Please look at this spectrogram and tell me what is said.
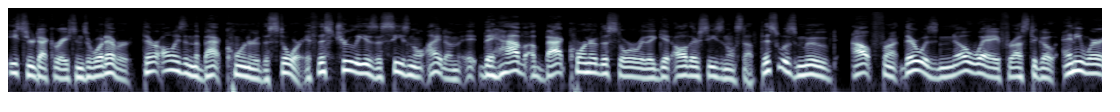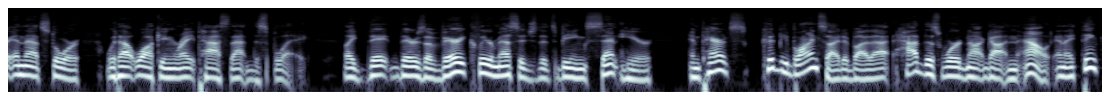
Easter decorations or whatever, they're always in the back corner of the store. If this truly is a seasonal item, it, they have a back corner of the store where they get all their seasonal stuff. This was moved out front. There was no way for us to go anywhere in that store without walking right past that display. Like they, there's a very clear message that's being sent here and parents could be blindsided by that had this word not gotten out. And I think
